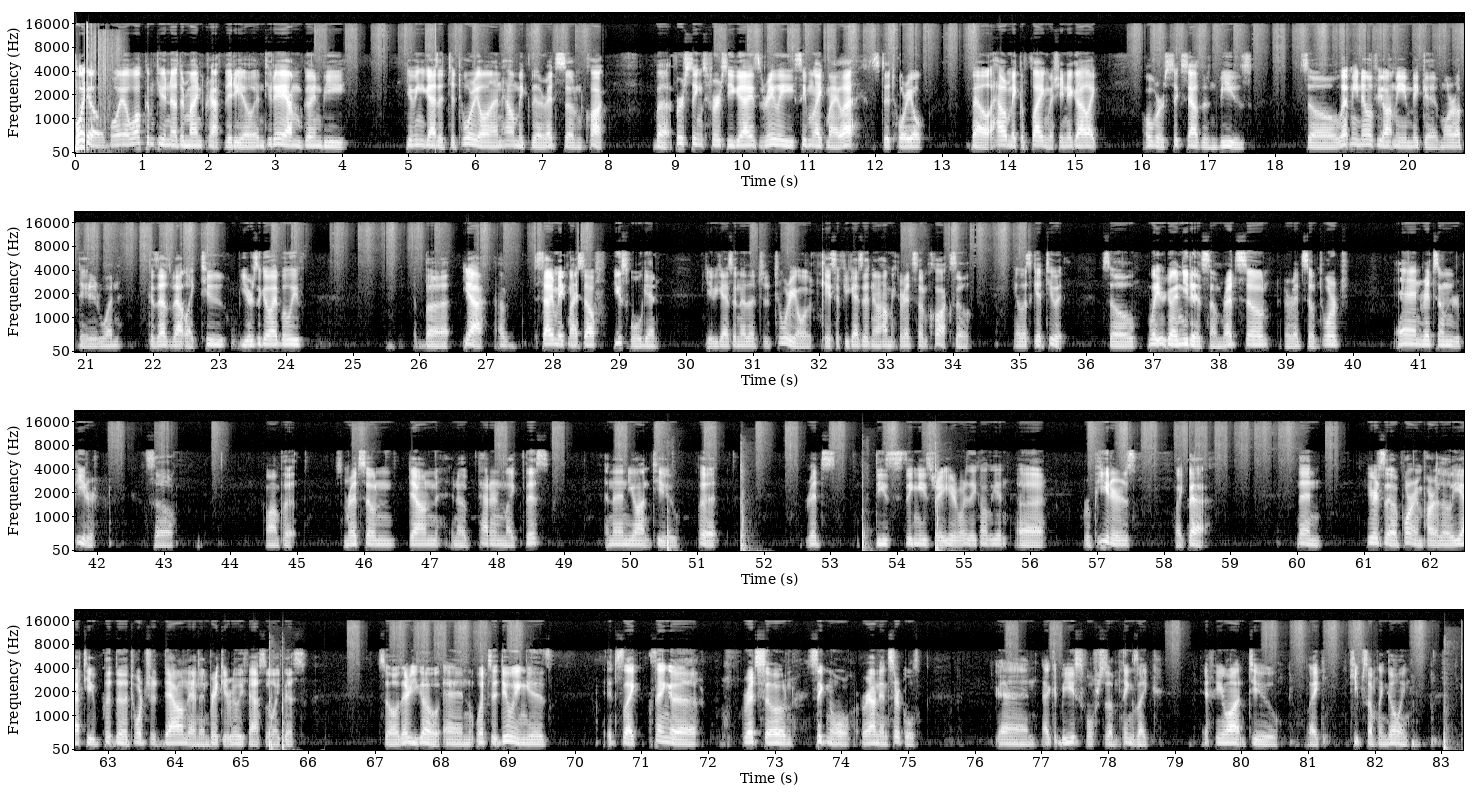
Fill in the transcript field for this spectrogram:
Boyo, boyo, welcome to another Minecraft video, and today I'm going to be giving you guys a tutorial on how to make the redstone clock. But first things first, you guys really seem like my last tutorial about how to make a flying machine. It got like over 6,000 views. So let me know if you want me to make a more updated one, because that was about like two years ago, I believe. But yeah, I've decided to make myself useful again give you guys another tutorial in case if you guys didn't know how to make a redstone clock. So, yeah, let's get to it. So, what you're going to need is some redstone, a redstone torch, and redstone repeater. So, I want to put some redstone down in a pattern like this, and then you want to put red these thingies right here. What are they called again? Uh, repeaters like that. Then, here's the important part though. You have to put the torch down and then break it really fast, so like this. So there you go. And what's it doing is, it's like saying a redstone signal around in circles. And that could be useful for some things like if you want to like keep something going.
